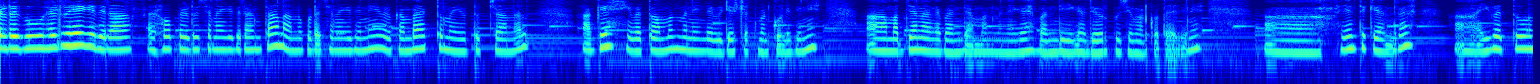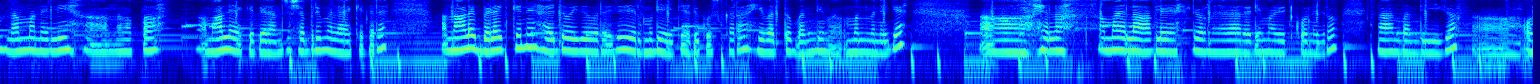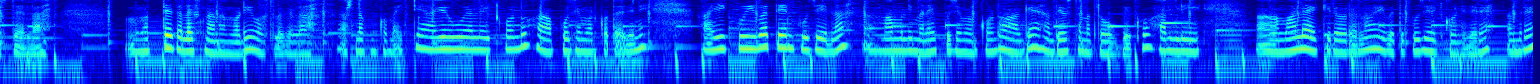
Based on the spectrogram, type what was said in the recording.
ಎಲ್ರಿಗೂ ಎಲ್ಲರೂ ಹೇಗಿದ್ದೀರಾ? ಐ ಹೋಪ್ ಎಲ್ಲರೂ ಚೆನ್ನಾಗಿದ್ದೀರಾ ಅಂತ ನಾನು ಕೂಡ ಚೆನ್ನಾಗಿದ್ದೀನಿ. Welcome back to my YouTube channel ಹಾಗೆ, ಇವತ್ತು ಅಮ್ಮನ ಮನೆಯಿಂದ ವಿಡಿಯೋ ಸ್ಟಾರ್ಟ್ ಮಾಡ್ಕೊಂಡಿದ್ದೀನಿ. ಮಧ್ಯಾಹ್ನನೇ ಬಂದೆ ಅಮ್ಮನ ಮನೆಗೆ. ಬಂದು ಈಗ ದೇವ್ರ ಪೂಜೆ ಮಾಡ್ಕೋತಾ ಇದ್ದೀನಿ. ಏನಕ್ಕೆ ಅಂದರೆ ಇವತ್ತು ನಮ್ಮ ಮನೇಲಿ ನಮ್ಮಪ್ಪ ಮಾಲೆ ಹಾಕಿದ್ದಾರೆ, ಅಂದರೆ ಶಬರಿಮಲೆ ಹಾಕಿದ್ದಾರೆ. ನಾಳೆ ಬೆಳಗ್ಗೆ ಐದು ಐದುವರೆಗೆ ಇರ್ಮುಡಿ ಐತೆ, ಅದಕ್ಕೋಸ್ಕರ ಇವತ್ತು ಬಂದು ಅಮ್ಮನ ಮನೆಗೆ. ಎಲ್ಲ, ಅಮ್ಮ ಎಲ್ಲ ಆಗಲೇ ದೇವ್ರ ಮನೆಯೆಲ್ಲ ರೆಡಿ ಮಾಡಿ ಇಟ್ಕೊಂಡಿದ್ರು. ನಾನು ಬಂದು ಈಗ ಹೊಸ್ಲೆಲ್ಲ ಮತ್ತೆ ತಲೆಗೆ ಸ್ನಾನ ಮಾಡಿ ಹೊಸ್ಲಿಗೆಲ್ಲ ಅರ್ಶಿನ ಕುಂಕುಮ ಇಟ್ಟು ಹಾಗೆ ಹೂವೆಲ್ಲ ಇಟ್ಕೊಂಡು ಪೂಜೆ ಮಾಡ್ಕೋತಾ ಇದ್ದೀನಿ. ಈಗ ಇವತ್ತೇನು ಪೂಜೆ ಇಲ್ಲ ಮಾಮೂಲಿ ಮನೆಗೆ ಪೂಜೆ ಮಾಡಿಕೊಂಡು ಹಾಗೆ ದೇವಸ್ಥಾನ ಹತ್ರ ಹೋಗಬೇಕು. ಅಲ್ಲಿ ಮಾಲೆ ಹಾಕಿರೋರೆಲ್ಲ ಇವತ್ತು ಪೂಜೆ ಇಟ್ಕೊಂಡಿದ್ದಾರೆ. ಅಂದರೆ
